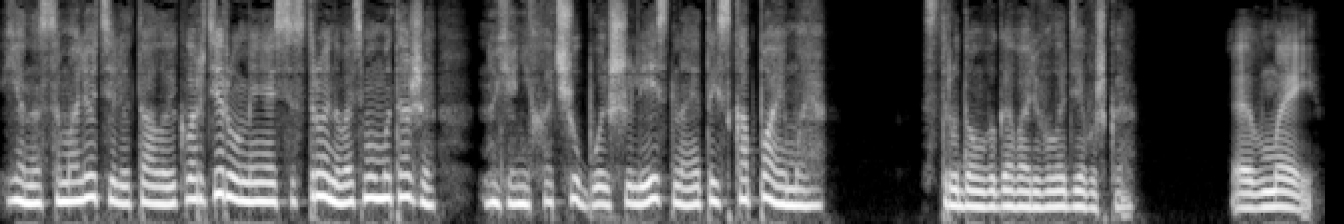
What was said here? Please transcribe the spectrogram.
«Я на самолете летала, и квартира у меня с сестрой на восьмом этаже, но я не хочу больше лезть на это ископаемое», — с трудом выговаривала девушка. «Эвмэй,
